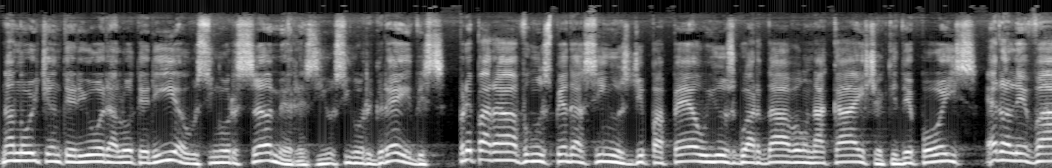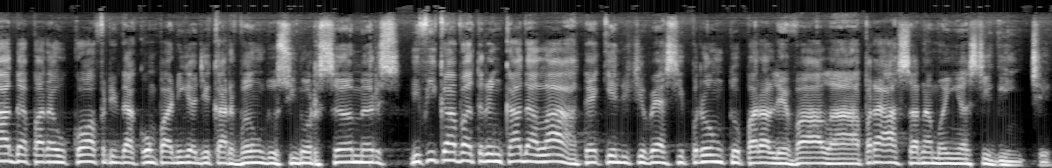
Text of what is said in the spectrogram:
Na noite anterior à loteria, o Sr. Summers e o Sr. Graves preparavam os pedacinhos de papel e os guardavam na caixa que depois era levada para o cofre da companhia de carvão do Sr. Summers e ficava trancada lá até que ele tivesse pronto para levá-la à praça na manhã seguinte.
